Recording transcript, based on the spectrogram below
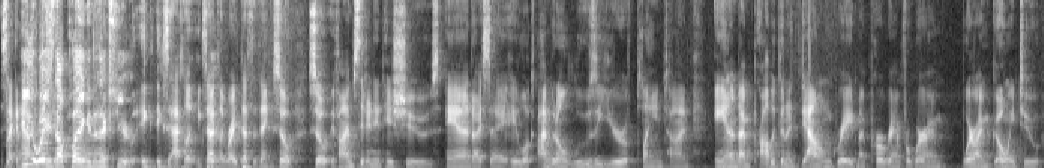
second half. Either way, he's not playing in the next year. Exactly, exactly, right? That's the thing. So, so if I'm sitting in his shoes and I say, "Hey, look, I'm going to lose a year of playing time, and I'm probably going to downgrade my program for where I'm where I'm going to,"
